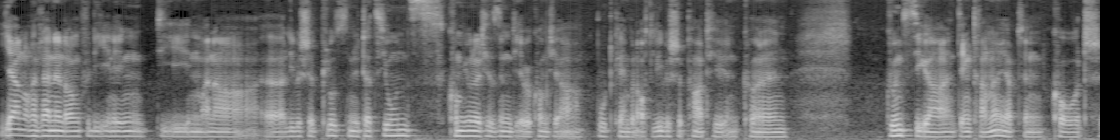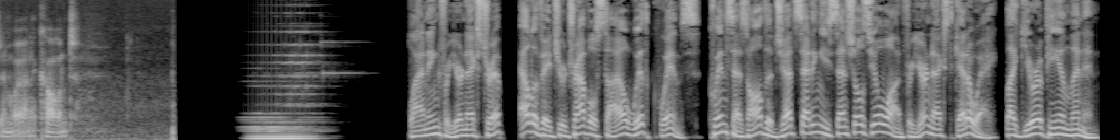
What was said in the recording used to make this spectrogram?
Ja, noch eine kleine Änderung für diejenigen, die in meiner äh, Liebeschip Plus Meditations-Community sind. Ihr bekommt ja Bootcamp und auch die Liebeschip Party in Köln günstiger. Denkt dran, ne? ihr habt den Code in euren Account. Planning for your next trip? Elevate your travel style with Quince. Quince has all the jet setting essentials you'll want for your next getaway, like European linen,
